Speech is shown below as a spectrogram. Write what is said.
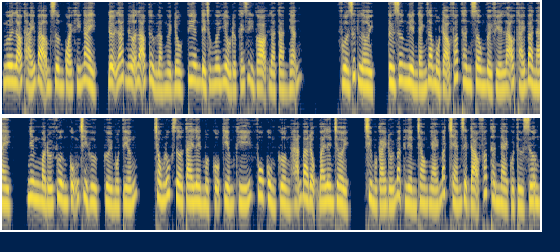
ngươi lão thái bà âm dương quái khí này, đợi lát nữa lão tử là người đầu tiên để cho ngươi hiểu được cái gì gọi là tàn nhẫn. Vừa dứt lời, Từ Dương liền đánh ra một đạo pháp thân sông về phía lão thái bà này, nhưng mà đối phương cũng chỉ hừ cười một tiếng, trong lúc giơ tay lên một cỗ kiếm khí vô cùng cường hãn ba động bay lên trời, chỉ một cái đối mặt liền trong nháy mắt chém diệt đạo pháp thân này của Từ Dương.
